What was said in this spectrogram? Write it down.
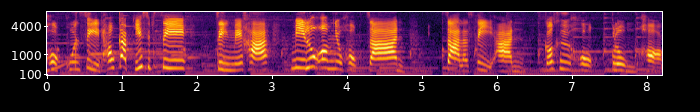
6คูณ4เท่ากับ 24 จริงไหมคะ มีลูกอมอยู่ 6 จาน จานละ 4 อันก็คือ 6 กลุ่มของ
